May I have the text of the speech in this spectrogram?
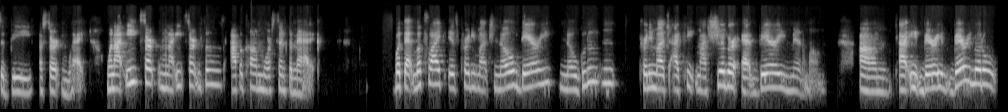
to be a certain way. When I eat certain when I eat certain foods, I become more symptomatic. What that looks like is pretty much no dairy, no gluten. Pretty much I keep my sugar at very minimum um, I eat very, very little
